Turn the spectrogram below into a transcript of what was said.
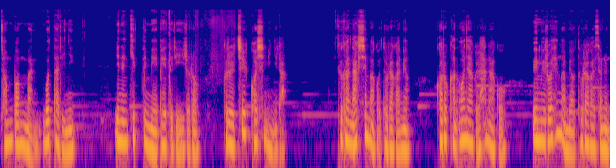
전번만 못하리니 이는 기쁨의 배들이 이르러 그를 칠 것임이니라. 그가 낙심하고 돌아가며 거룩한 언약을 하나고 의미로 행하며 돌아가서는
